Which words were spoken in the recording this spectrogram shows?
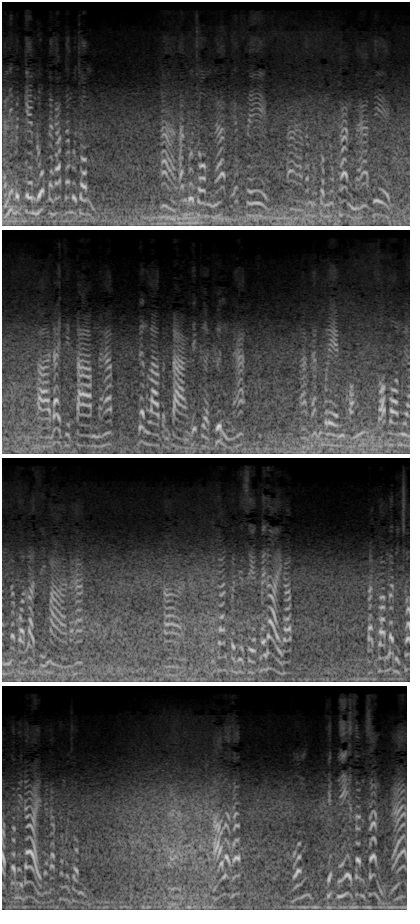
อันนี้เป็นเกมลุกนะครับท่านผู้ชมท่านผู้ชมนะเอฟซีท่านผู้ชมทุกท่านนะฮะที่ ได้ติดตามนะครับ เรื่องราวต่างๆที่เกิดขึ้นนะฮะอ่าทั้งบริเวณของสพเมืองนครราชสีมานะฮะอ่าเป็นการปฏิเสธไม่ได้ครับตัดความรับผิดชอบก็ไม่ได้นะครับท่านผู้ชมอเอาละครับ ผมคลิปนี้สั้นๆนะฮะ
